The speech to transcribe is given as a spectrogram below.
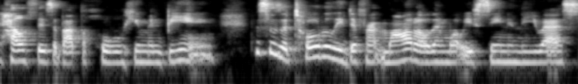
health is about the whole human being. This is a totally different model than what we've seen in the US,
